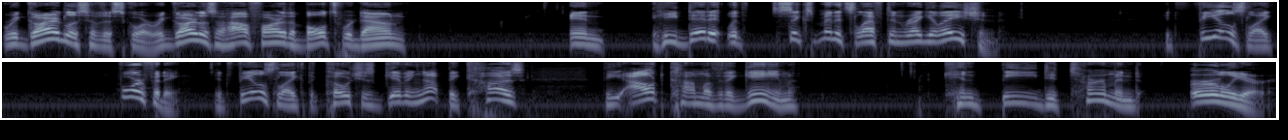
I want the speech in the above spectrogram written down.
regardless of the score, regardless of how far the Bolts were down. And he did it with six minutes left in regulation. It feels like forfeiting. It feels like the coach is giving up because the outcome of the game can be determined earlier,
